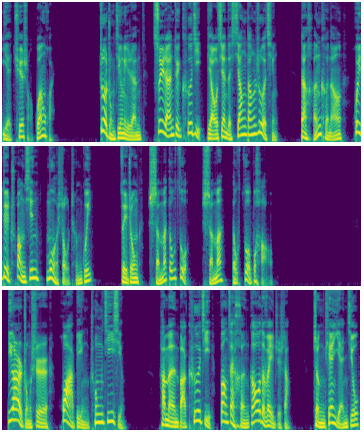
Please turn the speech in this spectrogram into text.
也缺少关怀。这种经理人虽然对科技表现得相当热情，但很可能会对创新墨守成规，最终什么都做，什么都做不好。第二种是画饼充饥型，他们把科技放在很高的位置上，整天研究、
